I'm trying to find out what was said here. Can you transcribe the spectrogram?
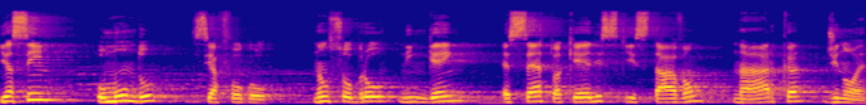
E assim o mundo se afogou. Não sobrou ninguém, exceto aqueles que estavam na arca de Noé.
